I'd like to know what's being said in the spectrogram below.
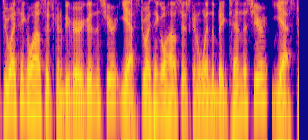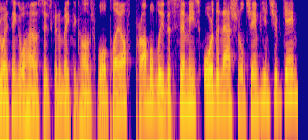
do I think Ohio State's going to be very good this year? Yes. Do I think Ohio State's going to win the Big Ten this year? Yes. Do I think Ohio State's going to make the college Bowl playoff? Probably the semis or the national championship game.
